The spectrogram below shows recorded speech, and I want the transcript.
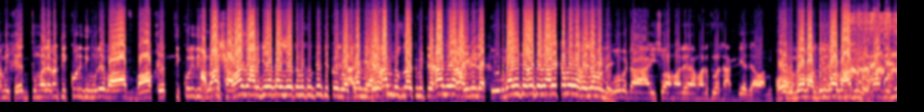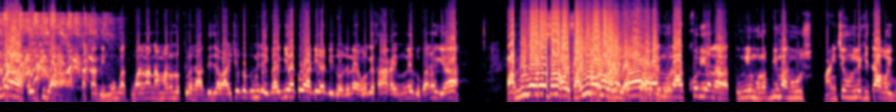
আমি খেত তোমার এখন ঠিক করে দিমু রে বাপ বাপ খেত ঠিক করে দিমু আবার সারা যার গিয়া বাইয়া তুমি কোনদিন ঠিক করে দিবা? তোমার আচ্ছা। নিজের কান বুঝলাই তুমি টাকা নিয়ে খাই রইলে। তোমার এই টাকা আরেক কামে লাগাইলা মনে? ও বেটা আইসো আমারে আমারে তোরা সাথ দিয়ে যাও আমি ও বান্দির বাদ হুলো দিমু বা কইছি বা টাকা দিমু বা তোমার কান আমার তোরা সাথ দিয়ে যাও। আইসো তো তুমি যাইবা গিয়া তো আটি আটি দুজনে একলগে চা খাই মুনে দোকানও গিয়া। বান্দির পর চা হয় ফাইলি বল লাগাইয়া আ, ভাই মু রাগ করিও না তুমি মুরব্বী মানুষ মানুষে উনলে কিতা কইব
